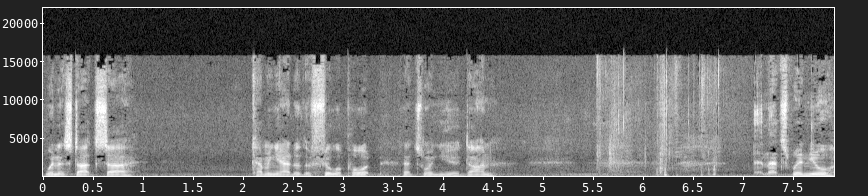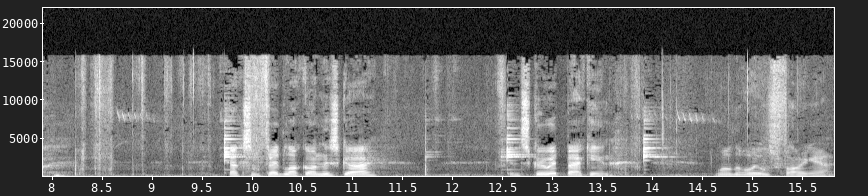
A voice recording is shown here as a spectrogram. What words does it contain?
When it starts uh, coming out of the filler port, that's when you're done. And that's when you'll chuck some thread lock on this guy and screw it back in while the oil's flowing out.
